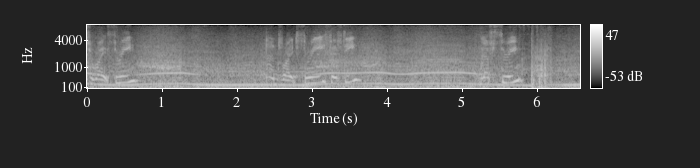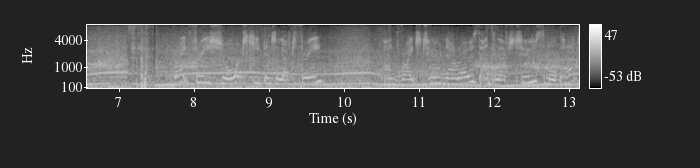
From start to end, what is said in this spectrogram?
into right 3, and right 3, 50, left 3, right 3 short, keep into left 3, and right 2 narrows, and left 2 small cut,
